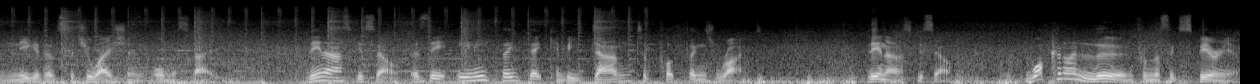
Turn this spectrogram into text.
negative situation or mistake. Then ask yourself, is there anything that can be done to put things right? Then ask yourself, what can I learn from this experience?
